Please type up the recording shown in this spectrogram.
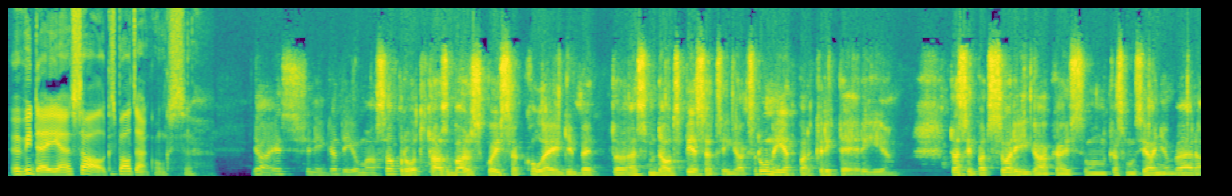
vidējās algas baldzēnkungs. Jā, es šajā gadījumā saprotu tās bažas, ko izsaka kolēģi, bet uh, esmu daudz piesardzīgāks. Runa iet par kritērijiem. Tas ir pats svarīgākais un kas mums jāņem vērā.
